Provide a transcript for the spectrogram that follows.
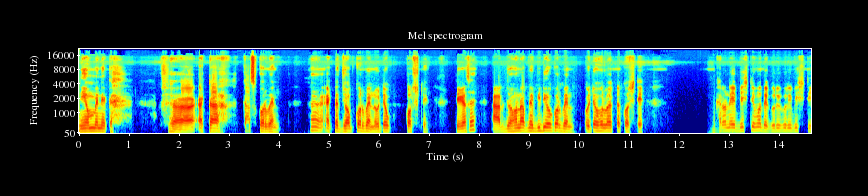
নিয়ম মেনে একটা কাজ করবেন হ্যাঁ একটা জব করবেন, ওইটাও কষ্টে, ঠিক আছে? আর যখন আপনি ভিডিও করবেন, ওইটা হলো একটা কষ্টে। কারণ এই বৃষ্টির মধ্যে, গুড়ি গুড়ি বৃষ্টি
